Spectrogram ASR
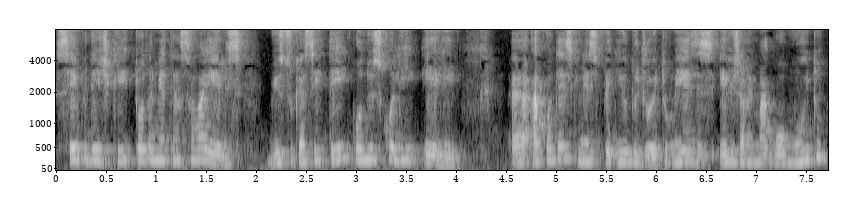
sempre dediquei toda a minha atenção a eles, visto que aceitei quando escolhi ele. Uh, acontece que nesse período de oito meses ele já me magoou muito,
